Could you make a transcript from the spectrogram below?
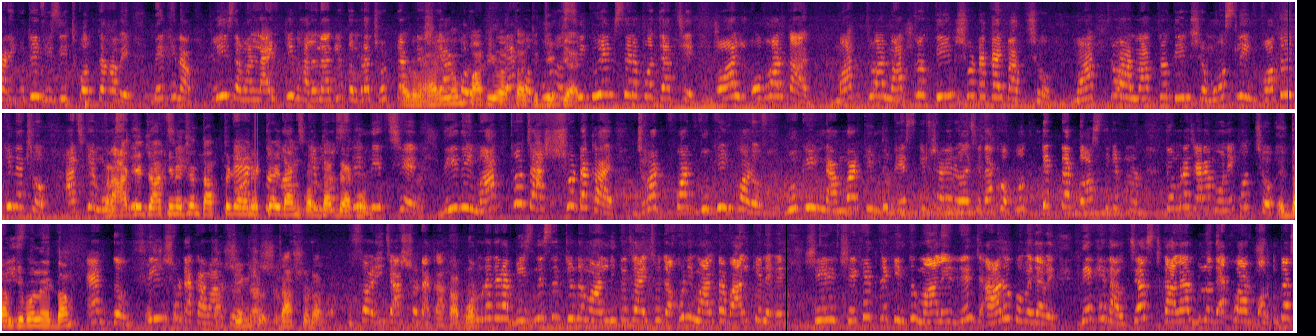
ভিজিট করতে হবে। দেখে নাও প্লিজ আমার লাইভটি ভালো লাগলে তোমরা ছোট্ট একটা শেয়ার handloom করো। party work দেখো পুরো সিকোয়েন্সের উপর যাচ্ছে। অল ওভার কাজ মাত্র আর মাত্র তিনশো টাকায় পাচ্ছো। মাত্র আর মাত্র তিনশো। মসলিন কতই কিনেছো? আজকে মানে আগে যা। কিনেছেন তার থেকে অনেকটাই দাম কম থাকবে এখন। দিচ্ছে। দিদি মাত্র চারশো টাকায়। ঝটপট বুকিং করো। বুকিং নাম্বার কিন্তু ডেসক্রিপশনে রয়েছে। দেখো প্রত্যেকটা দশ থেকে পনেরো তোমরা যারা মনে করছ এর দাম কি বললেন এর দাম? একদম তিনশো টাকা মাত্র। চারশো টাকা। সরি চারশো টাকা। তোমরা যারা বিজনেসের জন্য মাল নিতে চাইছো যখনই মালটা বালকে নেবে সে সেক্ষেত্রে কিন্তু মালের রেঞ্জ আরও কমে যাবে। দেখে নাও জাস্ট কালারগুলো দেখো আর কতটা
